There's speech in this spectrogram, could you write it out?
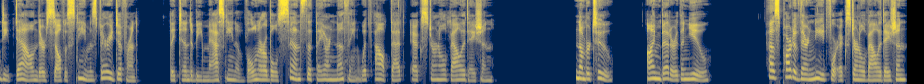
Deep down, their self esteem is very different. They tend to be masking a vulnerable sense that they are nothing without that external validation. Number two, I'm better than you. As part of their need for external validation,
